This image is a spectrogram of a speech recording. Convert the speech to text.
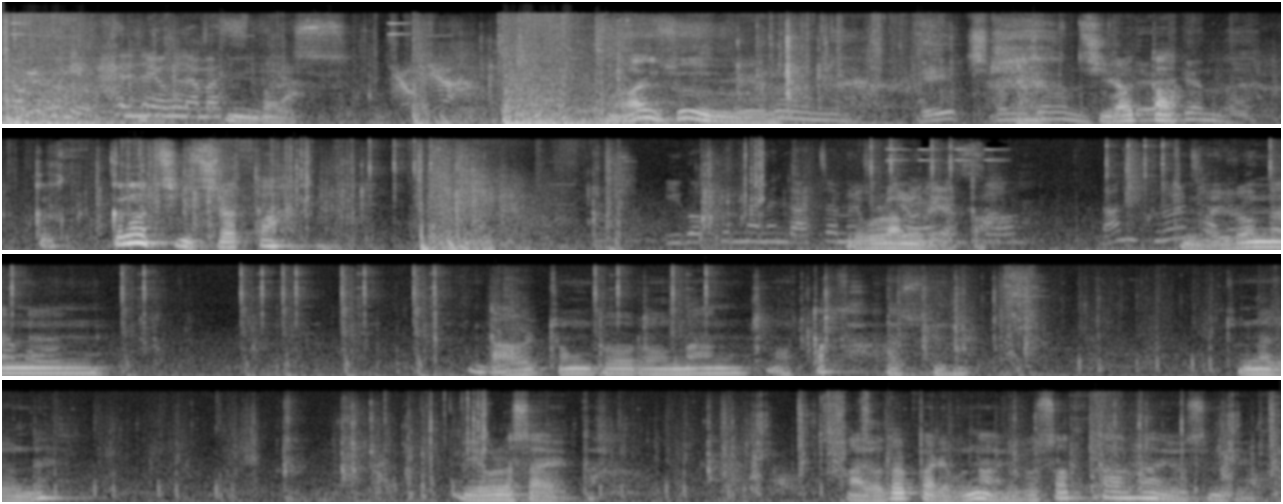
적군이 한명 음, 남았습니다. 나이스 여기야. 나이스 이 장장은 지렸다. 버려야겠네. 끄, 끊어치기 지렸다 이거 끝나면 낮잠을 이걸로 하면 자야겠어. 되겠다. 난 그럴 좀 자격이 이러면은 나올 정도로만 어, 딱할수 있네 존나 좋은데? 이걸로 써야겠다 아 여덟 발이구나. 이거 썼다가 이거 쓰면 되겠다.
